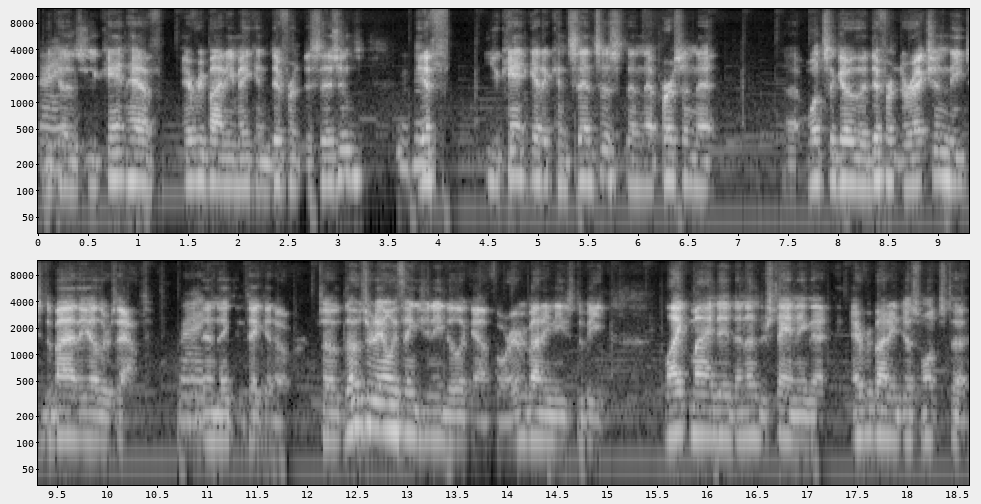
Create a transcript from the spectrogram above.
right. because you can't have everybody making different decisions. Mm-hmm. If you can't get a consensus, then the person that uh, wants to go the different direction needs to buy the others out. Right. And then they can take it over. So those are the only things you need to look out for. Everybody needs to be like-minded and understanding that everybody just wants to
